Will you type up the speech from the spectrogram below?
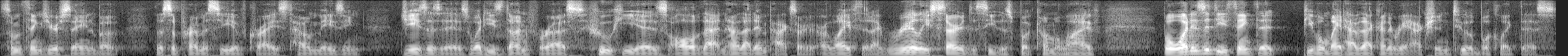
some of the things you're saying about the supremacy of Christ, how amazing Jesus is, what he's done for us, who he is, all of that, and how that impacts our, our life. That I really started to see this book come alive. But what is it, do you think, that people might have that kind of reaction to a book like this?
